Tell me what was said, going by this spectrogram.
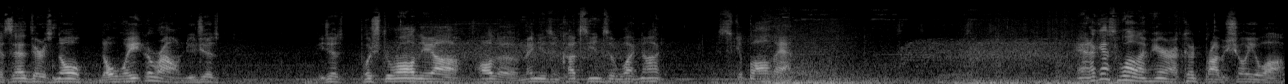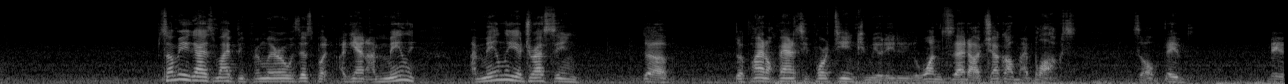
Like I said, there's no no waiting around. You just you just push through all the uh, all the menus and cutscenes and whatnot. Skip all that. And I guess while I'm here, I could probably show you all. Some of you guys might be familiar with this, but again, I'm mainly I'm mainly addressing the the Final Fantasy XIV community, the ones that uh, check out my blogs. So they've they've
